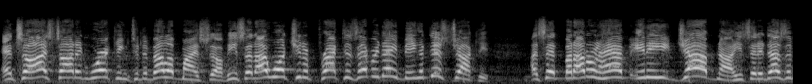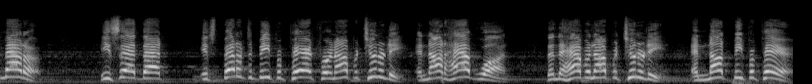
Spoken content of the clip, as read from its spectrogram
And so I started working to develop myself. He said, I want you to practice every day being a disc jockey. I said, but I don't have any job now. He said, it doesn't matter. He said that it's better to be prepared for an opportunity and not have one than to have an opportunity and not be prepared.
